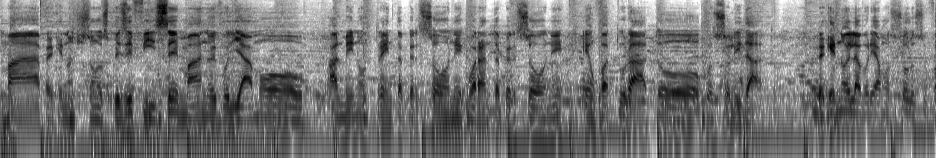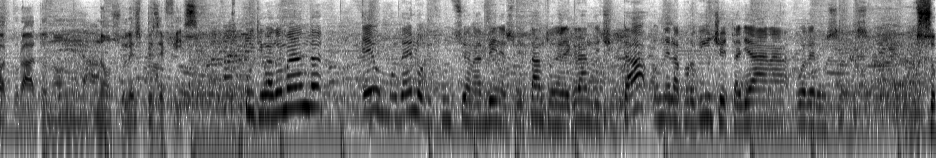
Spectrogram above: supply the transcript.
ma, perché non ci sono spese fisse, ma noi vogliamo almeno 30 persone, 40 persone e un fatturato consolidato perché noi lavoriamo solo sul fatturato, non, non sulle spese fisse. Ultima domanda, è un modello che funziona bene soltanto nelle grandi città o nella provincia italiana può avere un senso? So,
